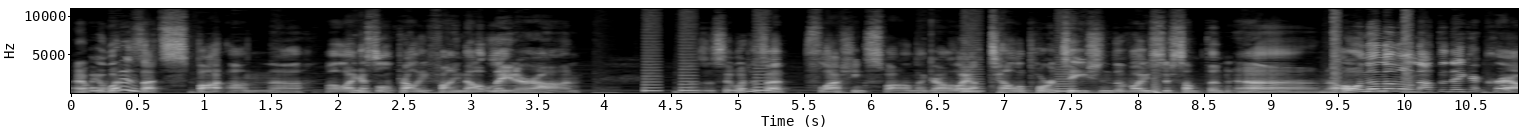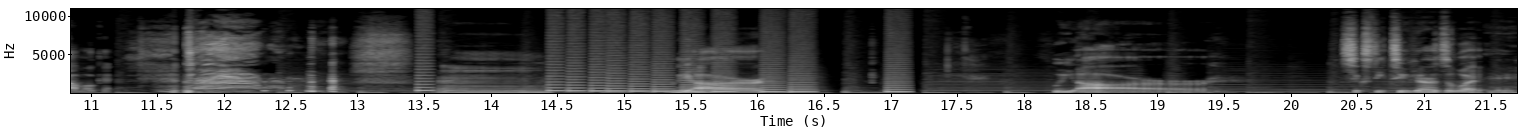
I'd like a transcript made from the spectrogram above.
anyway, what is that spot on... Uh, well, I guess we'll probably find out later on. I say, what is that flashing spot on the ground? Like a teleportation device or something? Uh, no. Oh, no, no, no, not the naked crab. Okay. um, we are... We are... 62 yards away.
